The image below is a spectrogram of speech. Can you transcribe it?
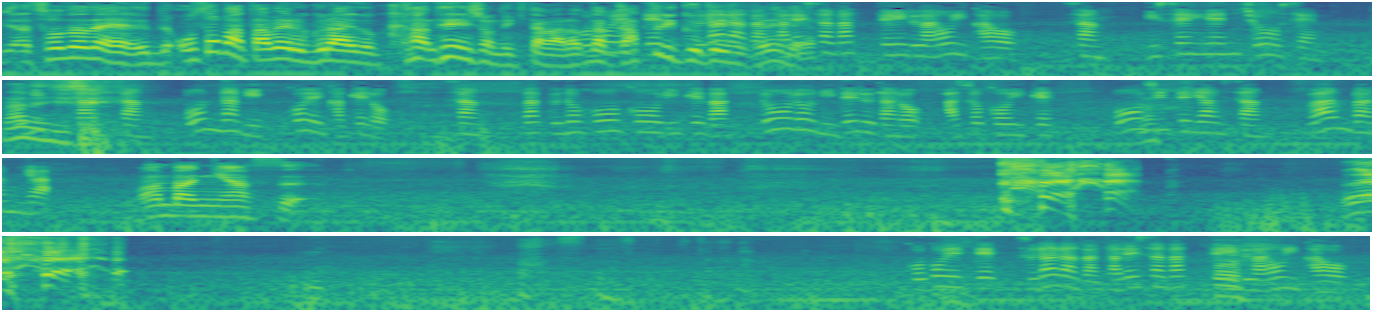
いやそれでお蕎麦食べるぐらいのテンションで来たからだからがっつり食うテンションじゃが垂れ下がっている青い顔3 2000円挑戦。なんでお肉さんさん女に声かけろ。3枠の方向行けば道路に出るだろ。あそこ行け。応じてやんさんワンバンやワンバンニャース 凍えてつららが垂れ下がっている青い顔。3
